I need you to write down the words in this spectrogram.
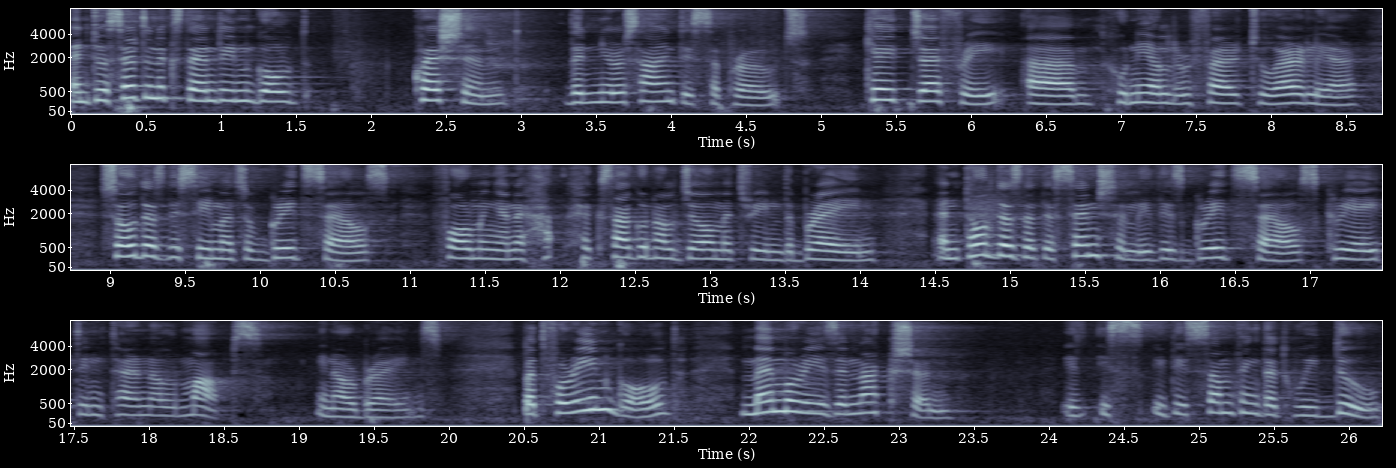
And to a certain extent, Ingold questioned the neuroscientist's approach. Kate Jeffery, um, who Níall referred to earlier, showed us this image of grid cells forming a hexagonal geometry in the brain and told us that essentially these grid cells create internal maps in our brains. But for Ingold, memory is an action. It is, it is something that we do.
